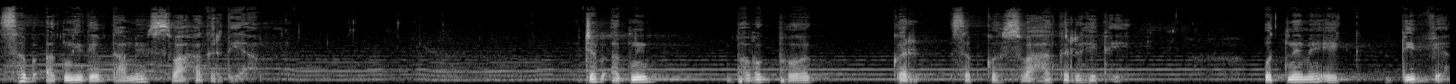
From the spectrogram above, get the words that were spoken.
सब अग्नि देवता में स्वाहा कर दिया। जब अग्नि भवक भवक कर सबको स्वाहा कर रही थी, उतने में एक दिव्य,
